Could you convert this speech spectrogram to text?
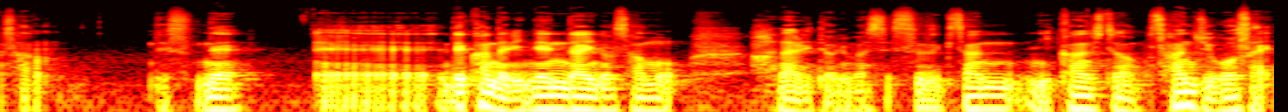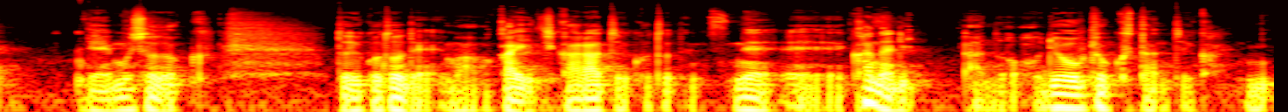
さんですね、えーでかなり年代の差も離れておりまして鈴木さんに関しては35歳で無所属ということで、まあ、若い力ということでですね、えーかなりあの両極端というかに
